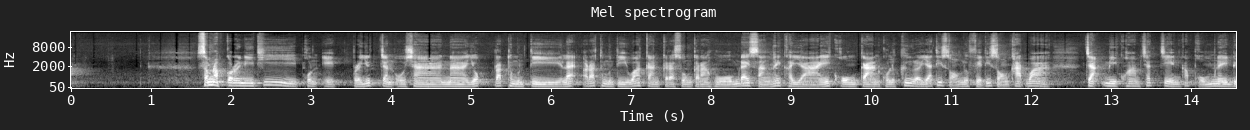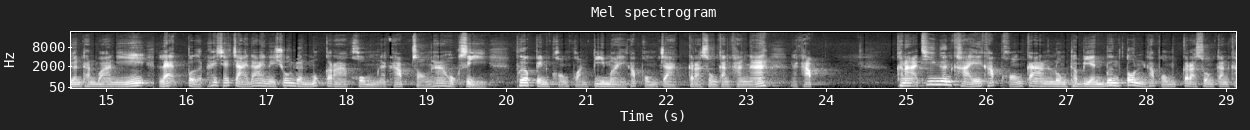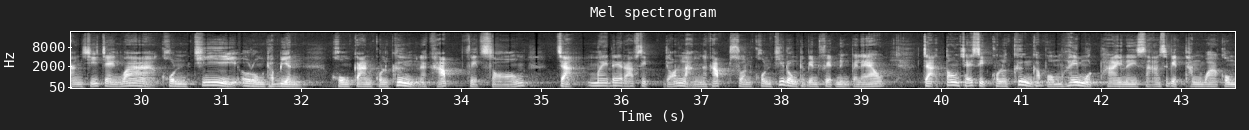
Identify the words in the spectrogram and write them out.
สำหรับกรณีที่พลเอกประยุทธ์จันโอชา นายกรัฐมนตรี และรัฐมนตรีว่าการกระทรวงกลาโหม ได้สั่งให้ขยายโครงการคนละครึ่งระยะที่ 2 หรือเฟสที่ 2 คาดว่า จะมีความชัดเจนครับผมในเดือนธันวานี้ และเปิดให้ใช้จ่ายได้ในช่วงเดือนมกราคมนะครับ2564 เพื่อเป็นของขวัญปีใหม่ครับผมจากกระทรวงการคลังนะนะครับ ขณะที่เงื่อนไขครับของการลงทะเบียนเบื้องต้นครับผมกระทรวงการคลังชี้แจงว่าคนที่ลงทะเบียนโครงการคนละครึ่งนะครับเฟส2จะไม่ได้รับสิทธิ์ย้อนหลังนะครับ ส่วนคนที่ลงทะเบียนเฟส1ไปแล้ว จะต้องใช้สิทธิ์คนละครึ่งครับผมให้หมดภายใน 31 ธันวาคม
